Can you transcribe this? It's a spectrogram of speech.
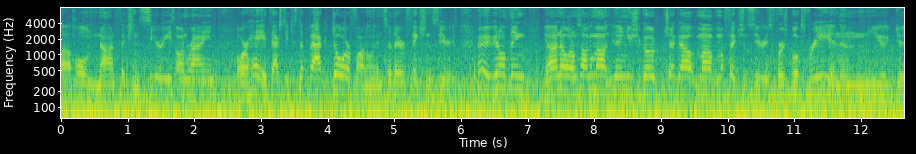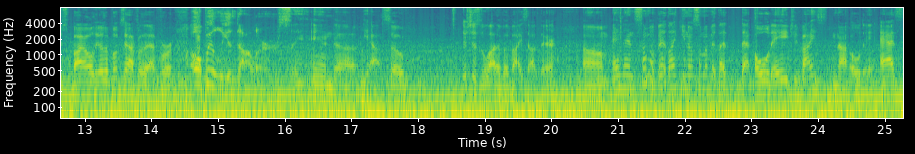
a whole nonfiction series on writing, or hey, it's actually just a backdoor funnel into their fiction series. Hey, if you don't think you know, I know what I'm talking about, then you should go check out my, my fiction series. First book's free, and then you just buy all the other books after that for a billion dollars. And uh, yeah, so there's just a lot of advice out there. Um, and then some of it like you know some of it that that old age advice not old age, as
